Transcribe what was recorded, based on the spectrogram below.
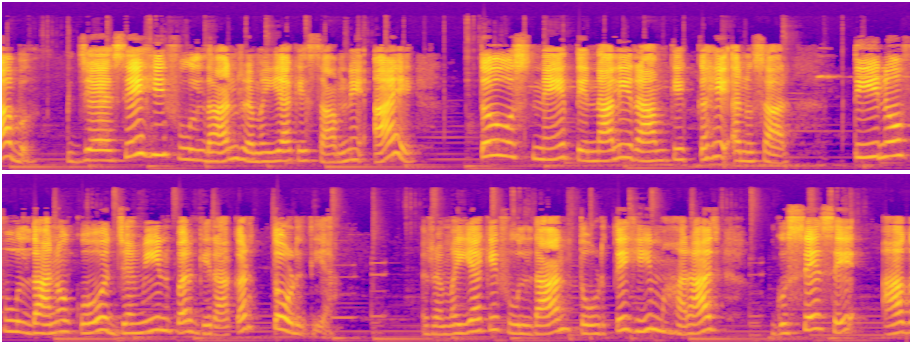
अब जैसे ही फूलदान रमैया के सामने आए तो उसने तेनालीराम के कहे अनुसार तीनों फूलदानों को ज़मीन पर गिराकर तोड़ दिया। रमैया के फूलदान तोड़ते ही महाराज गुस्से से आग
